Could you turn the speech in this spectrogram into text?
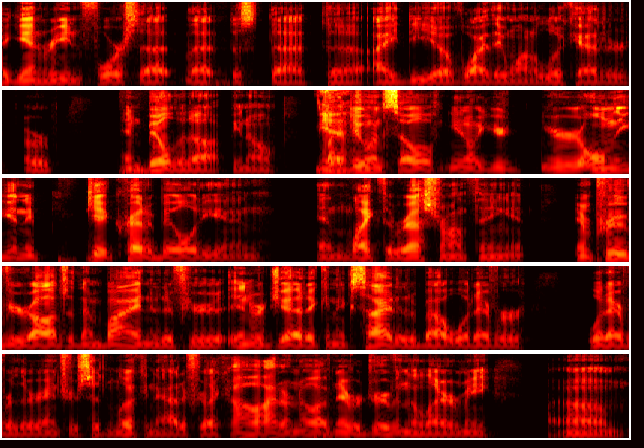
again, reinforce that, that, just that uh, idea of why they want to look at it or, or, and build it up, you know, yeah. by doing so, you know, you're, you're only going to get credibility and, and like the restaurant thing, and improve your odds of them buying it if you're energetic and excited about whatever whatever they're interested in looking at. If you're like, oh, I don't know, I've never driven the Laramie. Um,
